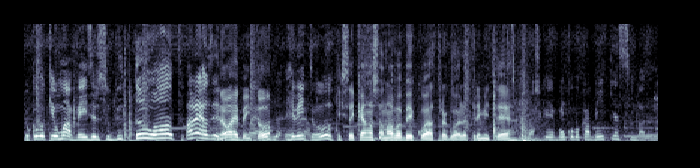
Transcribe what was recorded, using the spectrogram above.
Eu coloquei uma vez, ele subiu tão alto. Para aí. Não arrebentou? É, arrebentou. Isso aqui é a nossa nova B4 agora, treme terra. Eu acho que é bom colocar bem aqui assim, barulho,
